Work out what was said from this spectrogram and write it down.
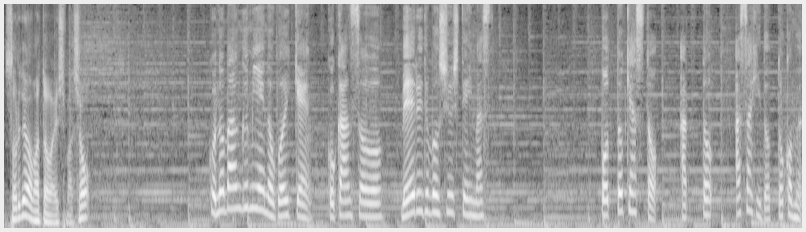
それではまたお会いしましょう。この番組へのご意見ご感想をメールで募集しています。ポッドキャストアット朝日ドットコム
